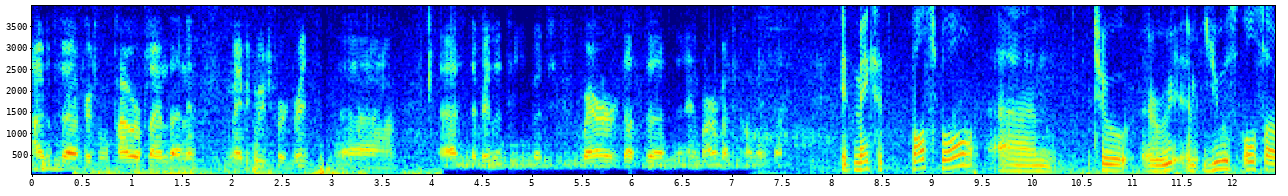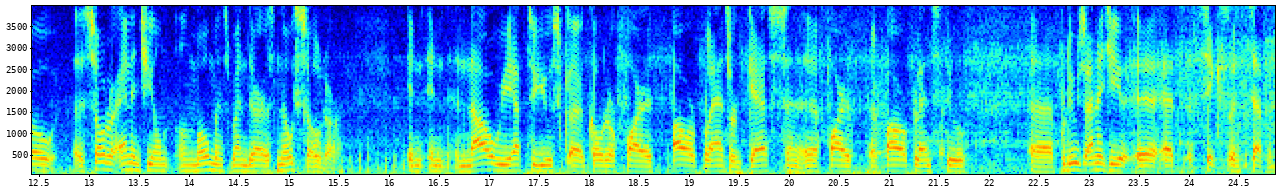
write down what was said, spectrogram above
out of the virtual power plant and it's maybe good for grid uh, uh, stability, but where does the environment come in then? It makes it possible um, to um, use also uh, solar energy on, on moments when there is no solar. In, in, now we have to use uh, coal-fired power plants or gas-fired uh, uh, power plants to uh, produce energy uh, at 6 and 7.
